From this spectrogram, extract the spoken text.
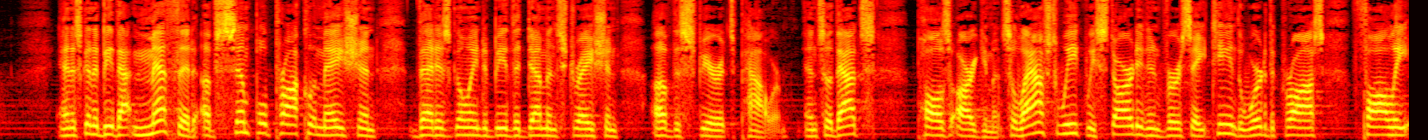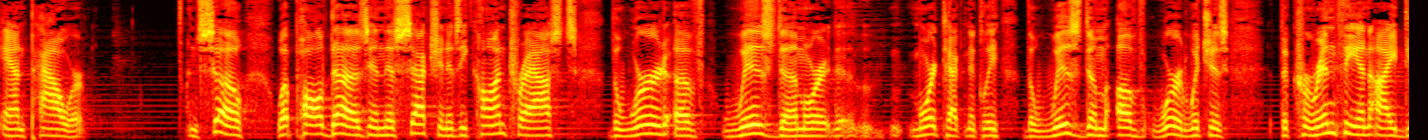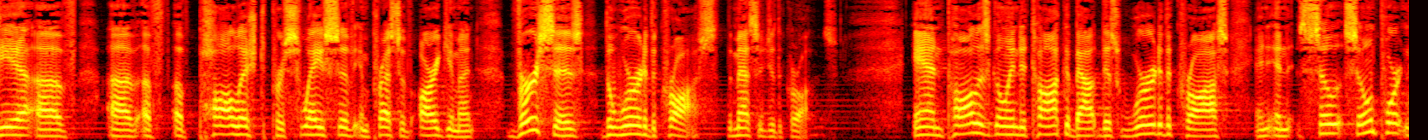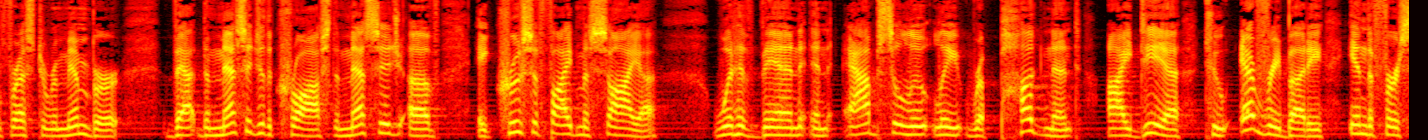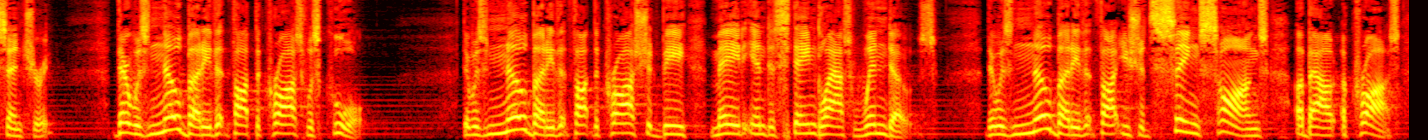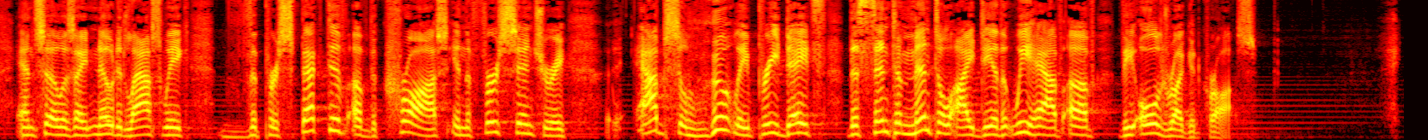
And it's going to be that method of simple proclamation that is going to be the demonstration of the Spirit's power. And so that's Paul's argument. So last week we started in verse 18, the word of the cross, folly and power. And so what Paul does in this section is he contrasts the word of wisdom, or uh, more technically, the wisdom of word, which is the Corinthian idea of, of, of, of, polished, persuasive, impressive argument versus the word of the cross, the message of the cross. And Paul is going to talk about this word of the cross, and, and so, so important for us to remember that the message of the cross, the message of a crucified Messiah, would have been an absolutely repugnant idea to everybody in the first century. There was nobody that thought the cross was cool. There was nobody that thought the cross should be made into stained glass windows. There was nobody that thought you should sing songs about a cross. And so, as I noted last week, the perspective of the cross in the first century absolutely predates the sentimental idea that we have of the old rugged cross.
